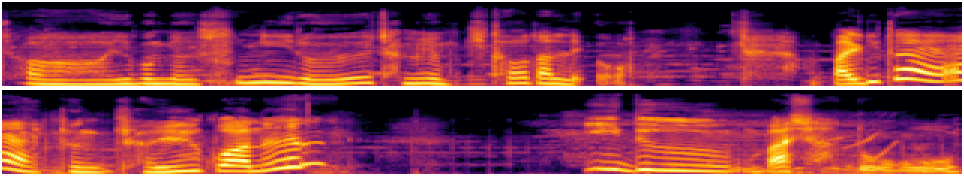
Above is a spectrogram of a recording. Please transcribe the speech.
자 이번 경기 순위를 잠시 기다려달래요. 빨리 돼. 경, 결과는 2등 마샤도.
